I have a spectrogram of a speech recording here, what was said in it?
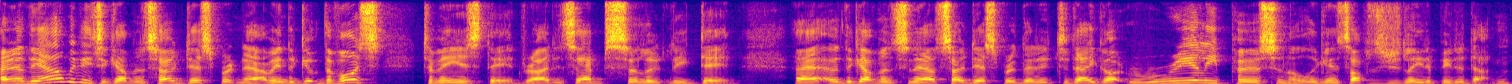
Know the Albanese government is so desperate now. I mean, the, the voice to me is dead, right? It's absolutely dead. Uh, the government's now so desperate that it today got really personal against Opposition Leader Peter Dutton,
